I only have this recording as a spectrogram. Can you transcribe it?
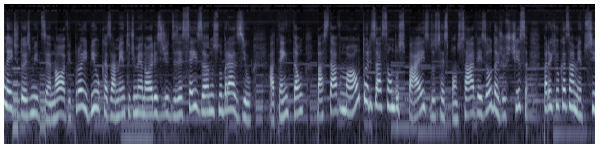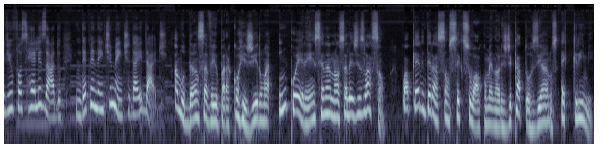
Uma lei de 2019 proibiu o casamento de menores de 16 anos no Brasil. Até então, bastava uma autorização dos pais, dos responsáveis ou da justiça para que o casamento civil fosse realizado, independentemente da idade. A mudança veio para corrigir uma incoerência na nossa legislação. Qualquer interação sexual com menores de 14 anos é crime,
